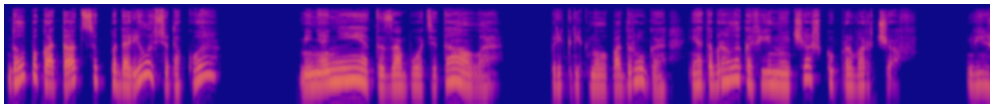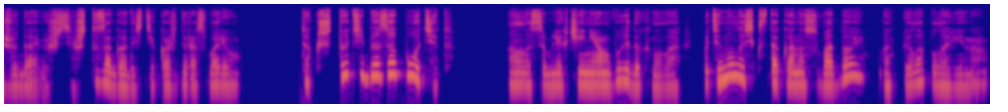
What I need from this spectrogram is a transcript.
дал покататься, подарил и все такое. «Меня не это заботит, Алла», — прикрикнула подруга и отобрала кофейную чашку, проворчав. «Вижу, давишься. Что за гадости каждый раз варю?» «Так что тебя заботит?» Алла с облегчением выдохнула, потянулась к стакану с водой, отпила половину.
